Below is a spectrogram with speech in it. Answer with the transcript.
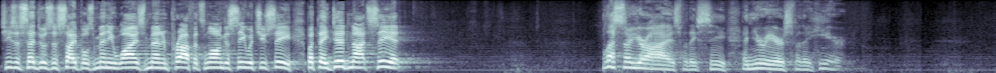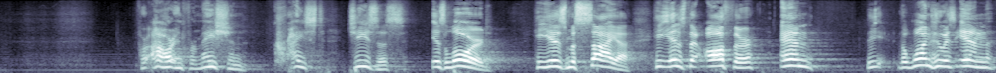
Jesus said to his disciples, Many wise men and prophets long to see what you see, but they did not see it. Blessed are your eyes, for they see, and your ears, for they hear. For our information, Christ Jesus is Lord. He is Messiah. He is the author and the, the one who is in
